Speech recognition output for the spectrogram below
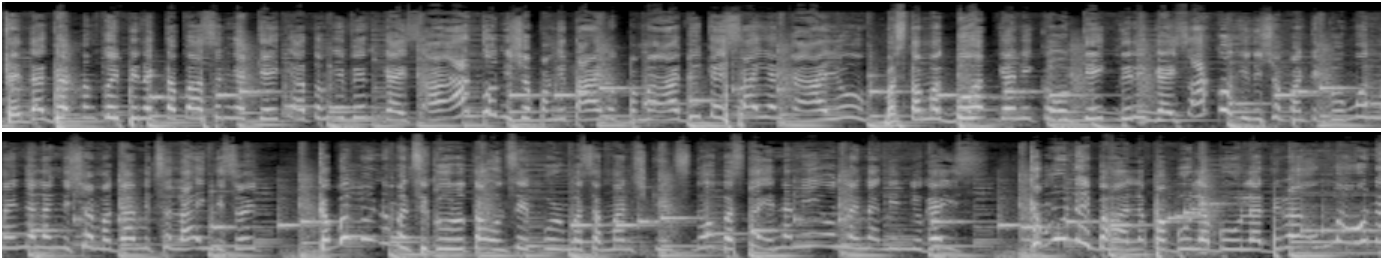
Kay daghan man ko'y pinagtabasan nga cake atong event guys. Ah, ato ni siya pangitaan og pamaagi kay sayang kaayo. Basta magbuhat gani ko og cake diri guys. Ako gini siya pangtigumon. May na lang ni siya magamit sa laing dessert. Kabalo naman siguro taon sa purma sa munchkins no. Basta inanion lang na ninyo guys. Kamunay bahala pa bula-bula dira. Mauna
